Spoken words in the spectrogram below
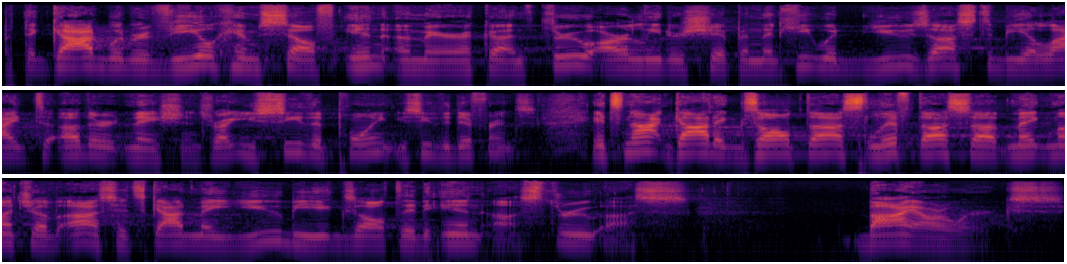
but that God would reveal himself in America and through our leadership, and that he would use us to be a light to other nations, right? You see the point? You see the difference? It's not God exalt us, lift us up, make much of us. It's God, may you be exalted in us, through us, by our works.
